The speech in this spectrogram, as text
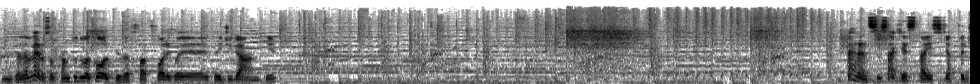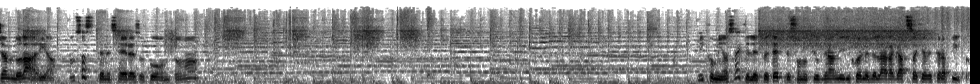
Minchia, davvero, soltanto due colpi per far fuori quei, quei giganti? Terence, sai che stai schiaffeggiando l'aria? Non so se te ne sei reso conto, ma... Amico mio, sai che le tue tette sono più grandi di quelle della ragazza che avete rapito?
